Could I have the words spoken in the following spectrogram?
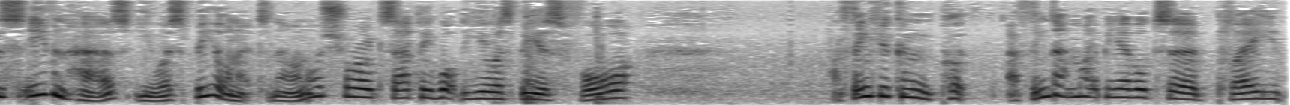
And this even has USB on it. Now, I'm not sure exactly what the USB is for. I think you can put... I think that might be able to play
